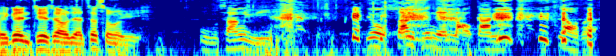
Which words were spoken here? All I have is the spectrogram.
谁给你介绍一下，这什么鱼？武昌鱼，用三十年老干 钓的。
